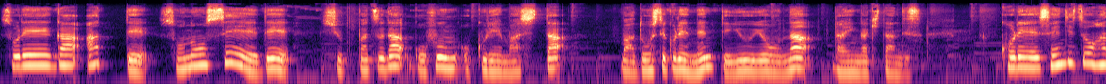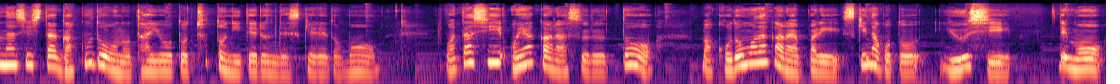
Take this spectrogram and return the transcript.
それがあってそのせいで出発が5分遅れましたまあどうしてくれんねんっていうような LINE が来たんです。これ先日お話しした学童の対応とちょっと似てるんですけれども私親からすると、まあ、子供だからやっぱり好きなこと言うしでも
